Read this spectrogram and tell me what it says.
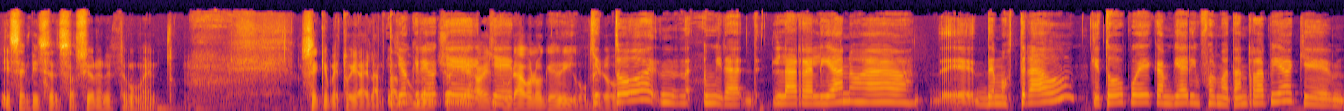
Esa es mi sensación en este momento sé que me estoy adelantando mucho y es aventurado lo que digo, pero... todo, mira, la realidad nos ha eh, demostrado que todo puede cambiar en forma tan rápida que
